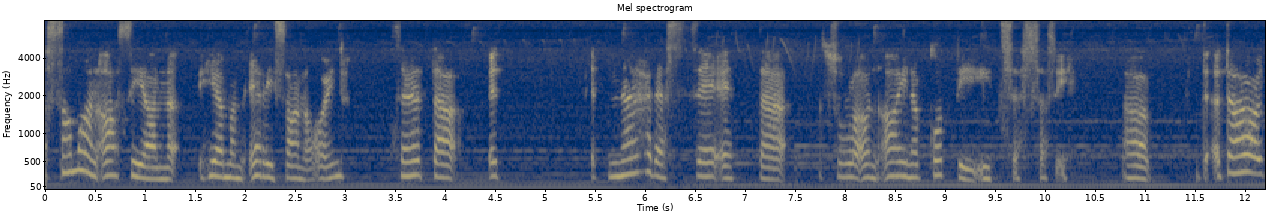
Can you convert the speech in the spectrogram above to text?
saman asian hieman eri sanoin. Se, että et, et nähdä se, että sulla on aina koti itsessäsi. Tämä on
